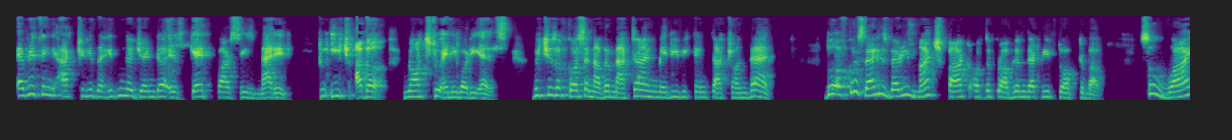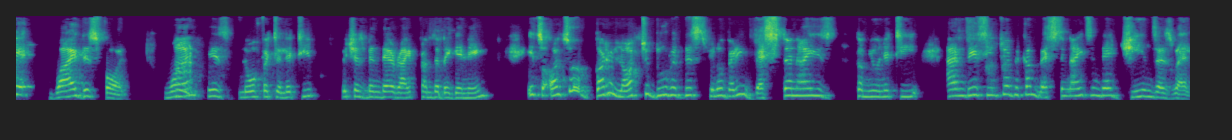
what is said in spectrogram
everything actually, the hidden agenda is get Parsis married to each other, not to anybody else, which is, of course, another matter, and maybe we can touch on that. Though, of course, that is very much part of the problem that we've talked about. So, why, why this fall? One hmm. is low fertility, which has been there right from the beginning. It's also got a lot to do with this, you know, very westernized community, and they seem to have become westernized in their genes as well,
